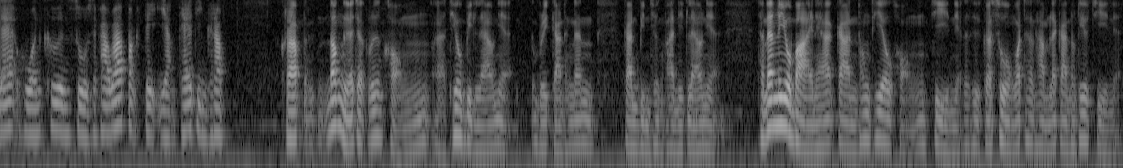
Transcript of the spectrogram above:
และหวนคืนสู่สภาวะปกติอย่างแท้จริงครับ ครับ นอกเหนือจากเรื่องของเออเที่ยวบินแล้วเนี่ยบริการทางด้านการบินเชิงพาณิชย์แล้วเนี่ยทางด้านนโยบายนะฮะการท่องเที่ยวของจีนเนี่ยก็คือกระทรวงวัฒนธรรมและการท่องเที่ยวจีนเนี่ย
